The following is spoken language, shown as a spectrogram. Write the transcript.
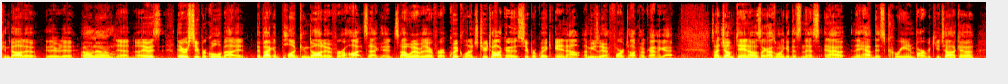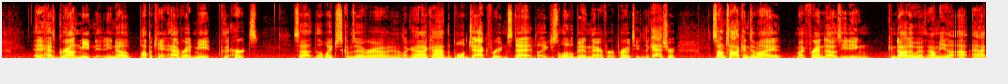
Condado the other day. Oh no. Yeah, no, it was. They were super cool about it. If I could plug Condado for a hot second, so I went over there for a quick lunch, two tacos, super quick, in and out. I'm usually a four taco kind of guy, so I jumped in. I was like, I just want to get this and this, and I they have this Korean barbecue taco, and it has ground meat in it. You know, Papa can't have red meat because it hurts. So the waitress comes over, and I was like, ah, can I have the pulled jackfruit instead? Like just a little bit in there for a protein. Like, yeah, sure. So I'm talking to my my friend I was eating condado with. I mean, I, and I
